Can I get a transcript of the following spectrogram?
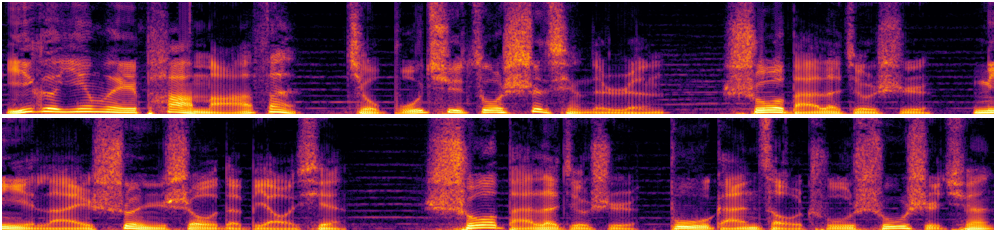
一个因为怕麻烦就不去做事情的人，说白了就是逆来顺受的表现，说白了就是不敢走出舒适圈。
